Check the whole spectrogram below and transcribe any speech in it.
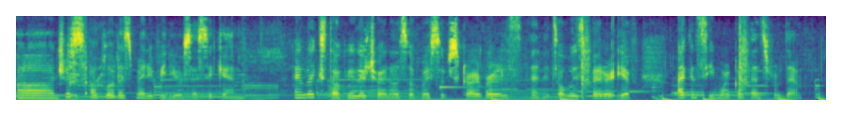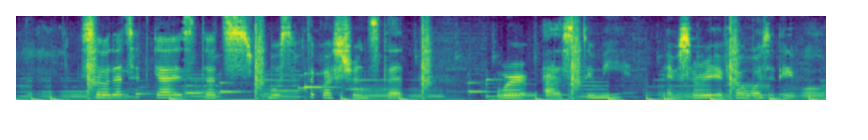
Uh, just Stay for it. upload as many videos as you can. I like stalking the channels of my subscribers and it's always better if I can see more contents from them. So that's it guys. That's most of the questions that were asked to me. I'm sorry if I wasn't able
